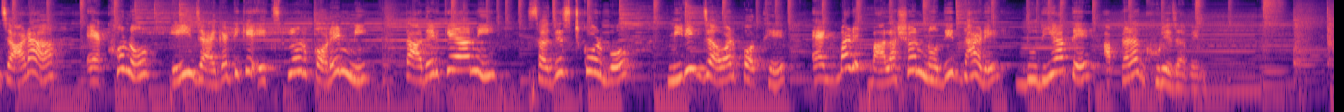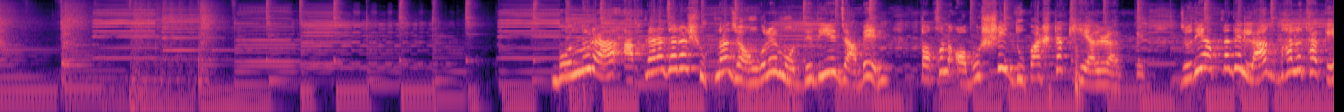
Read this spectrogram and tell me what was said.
যারা এখনও এই জায়গাটিকে এক্সপ্লোর করেননি, তাদেরকে আমি সাজেস্ট করব মিরিক যাওয়ার পথে একবার বালাসন নদীর ধারে দুধিয়াতে আপনারা ঘুরে যাবেন। বন্ধুরা, আপনারা যারা শুকনা জঙ্গলের মধ্যে দিয়ে যাবেন, তখন অবশ্যই দুপাশটা খেয়াল রাখবেন। যদি আপনাদের লাক ভালো থাকে,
